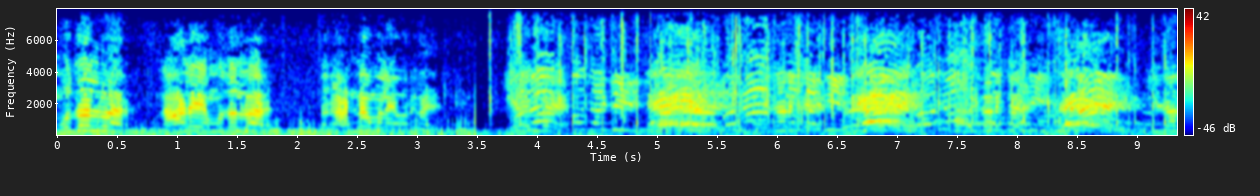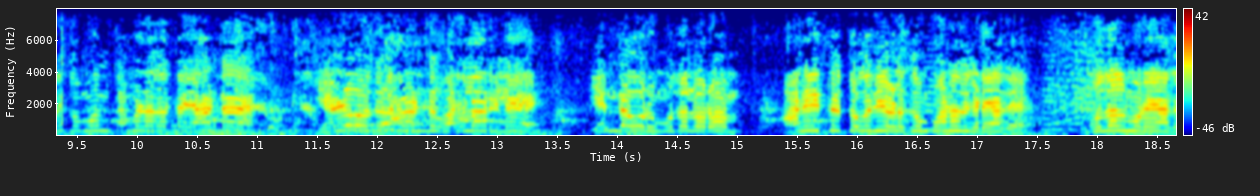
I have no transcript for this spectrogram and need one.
முதல்வர் நாளைய முதல்வர் திரு அண்ணாமலை அவர்கள் இதற்கு- முன் தமிழகத்தை ஆண்ட எழுபது ஆண்டு வரலாறிலே எந்த ஒரு முதல்வரும் அனைத்து தொகுதிகளுக்கும் போனது கிடையாது. முதல் முறையாக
